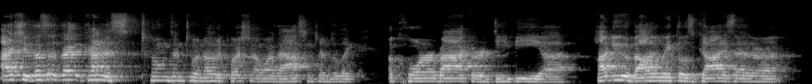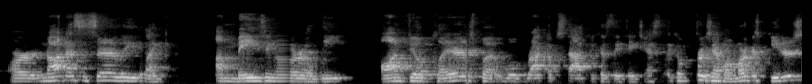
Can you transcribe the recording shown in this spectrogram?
actually, that's that kind of tunes into another question I wanted to ask in terms of like a cornerback or a DB. Uh, how do you evaluate those guys that are are not necessarily like amazing or elite on-field players, but will rack up stats because they take chances? Like, for example, Marcus Peters,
